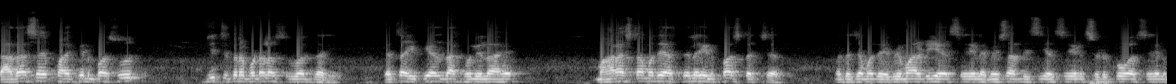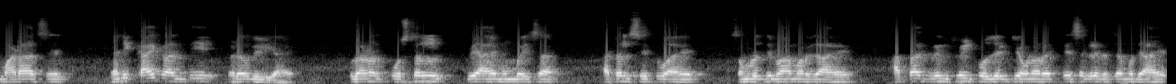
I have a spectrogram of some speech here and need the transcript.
दादासाहेब फाळकेंपासून जी चित्रपटाला सुरुवात झाली त्याचा इतिहास दाखवलेला आहे. महाराष्ट्रामध्ये असलेलं इन्फ्रास्ट्रक्चर मग त्याच्यामध्ये एम एम आर डी असेल M S R D C असेल सिडको असेल माडा असेल यांनी काय क्रांती घडवलेली आहे? उदाहरणार्थ कोस्टल वे आहे मुंबईचा अटल सेतू आहे समृद्धी महामार्ग आहे आता ग्रीनफील्ड प्रोजेक्ट जे होणार आहेत ते सगळे त्याच्यामध्ये आहेत.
